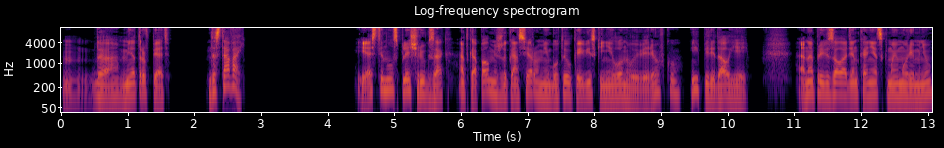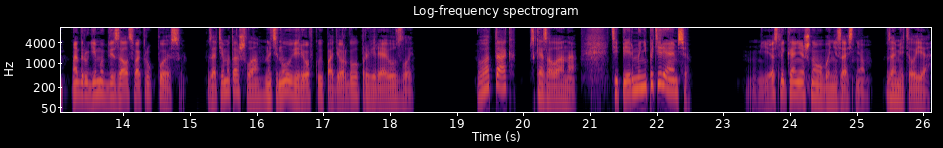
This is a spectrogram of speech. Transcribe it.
«Да, метров пять». «Доставай». Я стянул с плеч рюкзак, откопал между консервами и бутылкой виски нейлоновую веревку и передал ей. Она привязала один конец к моему ремню, а другим обвязалась вокруг пояса. Затем отошла, натянула веревку и подергала, проверяя узлы. «Вот так», — сказала она. «Теперь мы не потеряемся». «Если, конечно, оба не заснем», — заметил я.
